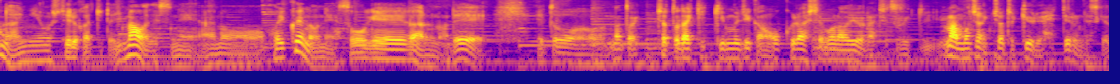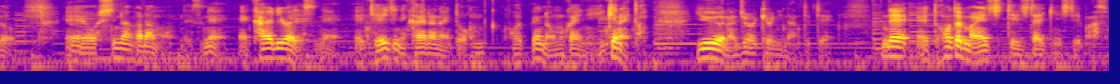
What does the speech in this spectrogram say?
何をしてるかっていうと今はですねあの保育園のね送迎があるのでえっとなんとちょっとだけ勤務時間を遅らせてもらうような手続きまあもちろんちょっと給料減ってるんですけど、えー、をしながらもですね帰りはですね定時に帰らないと保育園のお迎えに行けないというような状況になっててで、えっと、本当に毎日定時退勤しています、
